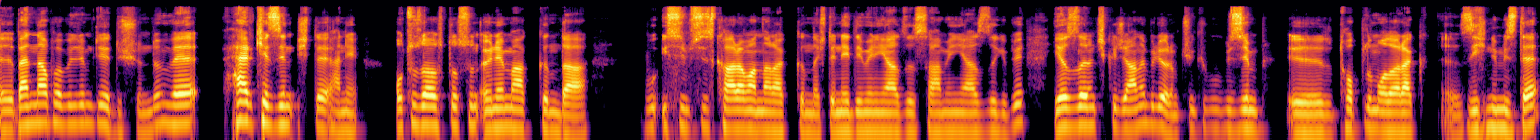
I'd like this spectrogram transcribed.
e, ben ne yapabilirim diye düşündüm ve herkesin işte hani 30 Ağustos'un önemi hakkında bu isimsiz kahramanlar hakkında işte Nedime'nin yazdığı, Sami'nin yazdığı gibi yazıların çıkacağını biliyorum. Çünkü bu bizim e, toplum olarak e, zihnimizde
